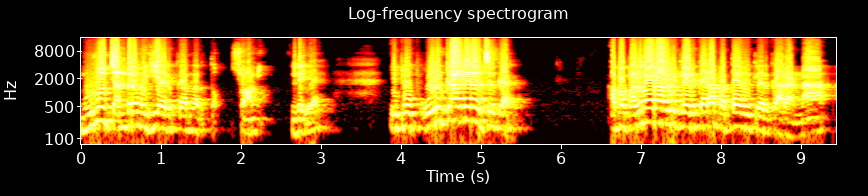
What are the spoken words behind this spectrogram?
முழு சந்திரமுகியா இருக்காருன்னு அர்த்தம். சுவாமி. இல்லையா? இப்போ ஒரு கால் தானே வச்சிருக்காரு. அப்ப பதினோராவது வீட்டுல இருக்காரா பத்தாவது வீட்டுல இருக்காரான்னா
